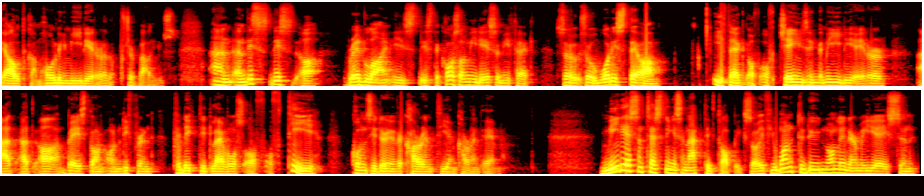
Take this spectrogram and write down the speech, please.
the outcome, holding mediator at observed values. And, and this, this uh, red line is, is the causal mediation effect. So, so what is the um, effect of, of changing the mediator at, at, uh, based on, on different predicted levels of, of t, considering the current t and current m. Mediation testing is an active topic, so if you want to do nonlinear mediation,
